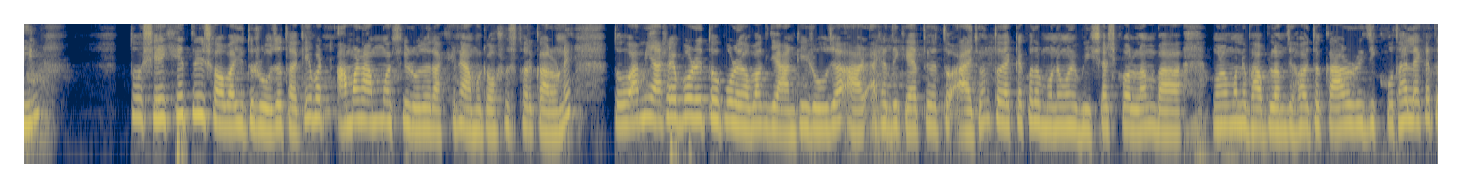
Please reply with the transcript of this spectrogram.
দিন। তো সেই ক্ষেত্রে সবাই যদি রোজা থাকে বাট আমার আম্মু অ্যাকচুয়ালি রোজা রাখে না আম্মুটা অসুস্থতার কারণে। তো আমি আসার পরে তো পরে অবাক যে, আন্টি, রোজা আর একটা দিকে এত এত আয়োজন? তো একটা কথা মনে মনে বিশ্বাস করলাম বা মনে মনে ভাবলাম যে, হয়তো কারও রিজি কোথায় লেখাতে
